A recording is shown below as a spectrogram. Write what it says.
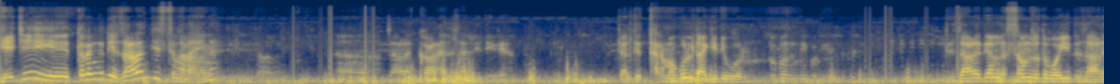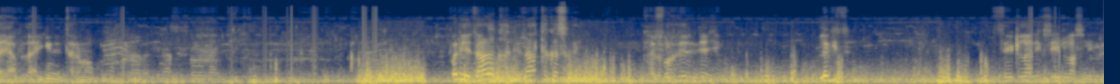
हे जे तरंग ते जाळच दिसतं मला आहे ना? जाळं काढायला चालली ते का? त्याला ते थर्माकोल टाकी ते वरून. ते जाळं त्यांना समजत बुवा इथं जाळं आहे आपलं आहे की नाही थर्माकोल? पण हे जाळं खाली राहतं कसं काय? लगेच. सेटला आणि सेटला असं इकडे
